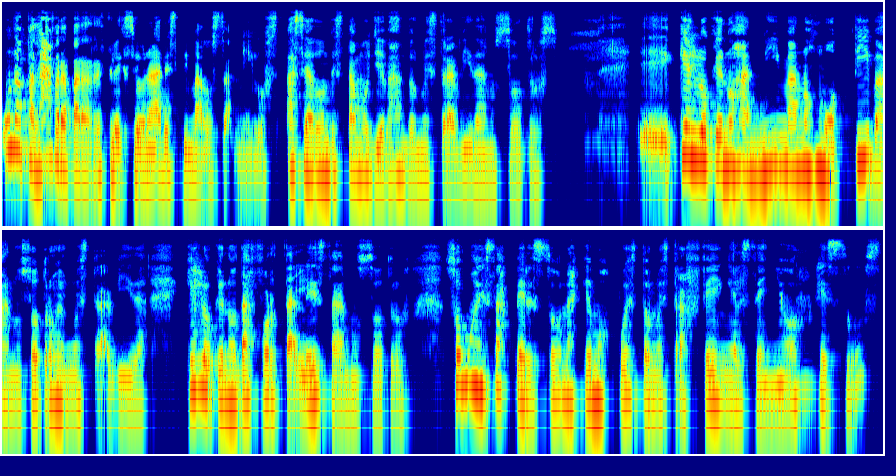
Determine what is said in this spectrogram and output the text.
Una palabra para reflexionar, estimados amigos, hacia dónde estamos llevando nuestra vida nosotros. Eh, qué es lo que nos anima, nos motiva a nosotros en nuestra vida, qué es lo que nos da fortaleza a nosotros. Somos esas personas que hemos puesto nuestra fe en el Señor Jesús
